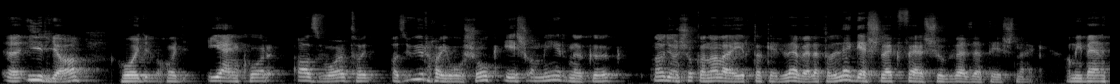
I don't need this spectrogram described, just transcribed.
eh, írja, hogy, hogy ilyenkor az volt, hogy az űrhajósok és a mérnökök nagyon sokan aláírtak egy levelet a legesleg felsőbb vezetésnek, amiben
